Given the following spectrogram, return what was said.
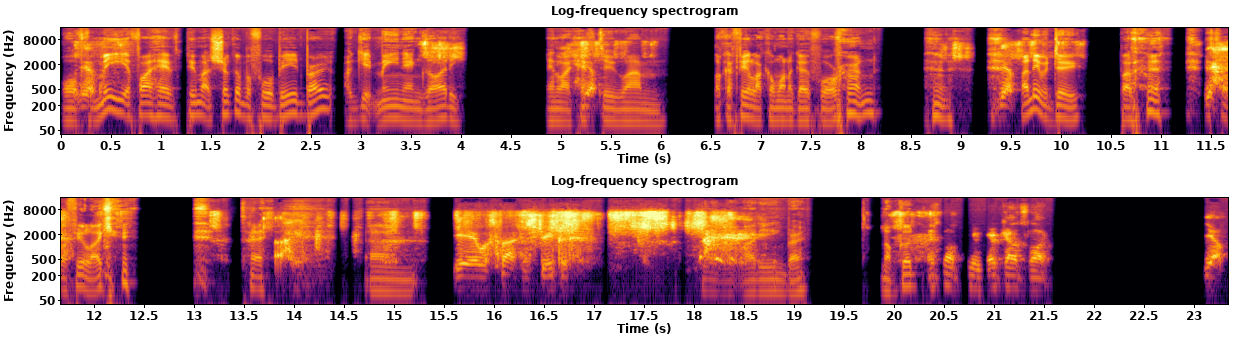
Or for Yeah. me, if I have too much sugar before bed, bro, I get mean anxiety. And like have Yep. to um like I feel like I want to go for a run. Yep. I never do, but that's what I feel like. so, um yeah, it was fucking stupid. yeah, light eating, bro. Not good. That's not good. workouts like. Yep.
